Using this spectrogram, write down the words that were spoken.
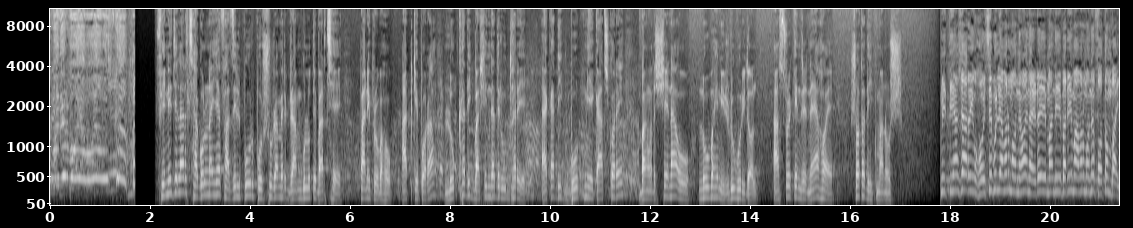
আমাদের ভয়াবহ অবস্থা। ফেনী জেলার ছাগলনাইয়া ফাজিলপুর পরশুরামের গ্রামগুলোতে বাড়ছে পানি প্রবাহ। আটকে পড়া লক্ষাধিক বাসিন্দাদের উদ্ধারে একাধিক বোট নিয়ে কাজ করে বাংলাদেশ সেনা ও নৌবাহিনীর ডুবুরি দল। আশ্রয় কেন্দ্রে নেওয়া হয় শতাধিক মানুষ। ইতিহাসে আর হয়েছে বলে আমার মনে হয় না। এটা মানে এবারই আমার মনে হয় প্রথম ভাই।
